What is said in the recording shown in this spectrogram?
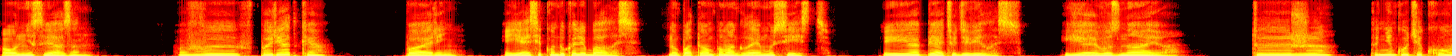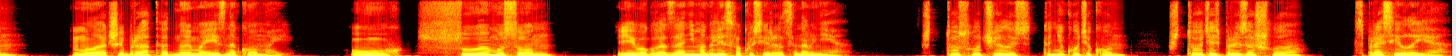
Он не связан. «Вы в порядке?» «Парень». Я секунду колебалась, но потом помогла ему сесть. И опять удивилась. «Я его знаю». «Ты же... ты не Гутикун?» Младший брат одной моей знакомой. «Ух, Суэмусон!» Его глаза не могли сфокусироваться на мне. «Что случилось? Кутикун. Что здесь произошло?» Спросила я.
